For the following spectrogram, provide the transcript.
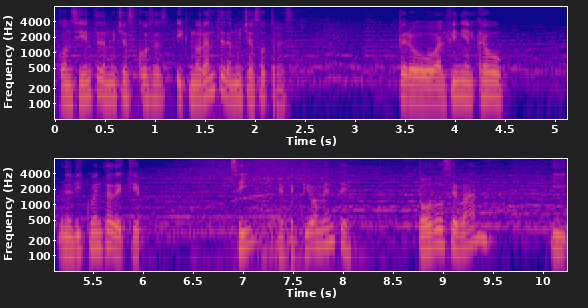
consciente de muchas cosas, ignorante de muchas otras. Pero al fin y al cabo me di cuenta de que sí, efectivamente, todos se van y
